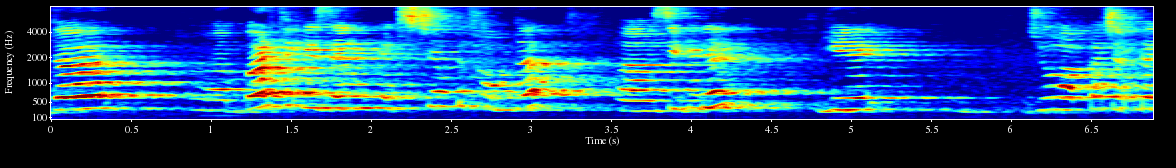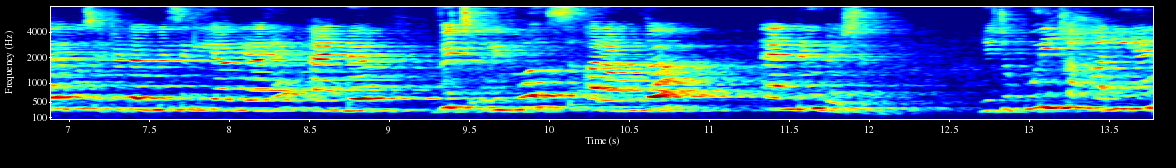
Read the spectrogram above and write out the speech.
the uh, birth is an extract from the uh, citadel. जो आपका चैप्टर है वो सिटाडेल में से लिया गया है and which revolves around the Andrew Mason ये जो पूरी कहानी है,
